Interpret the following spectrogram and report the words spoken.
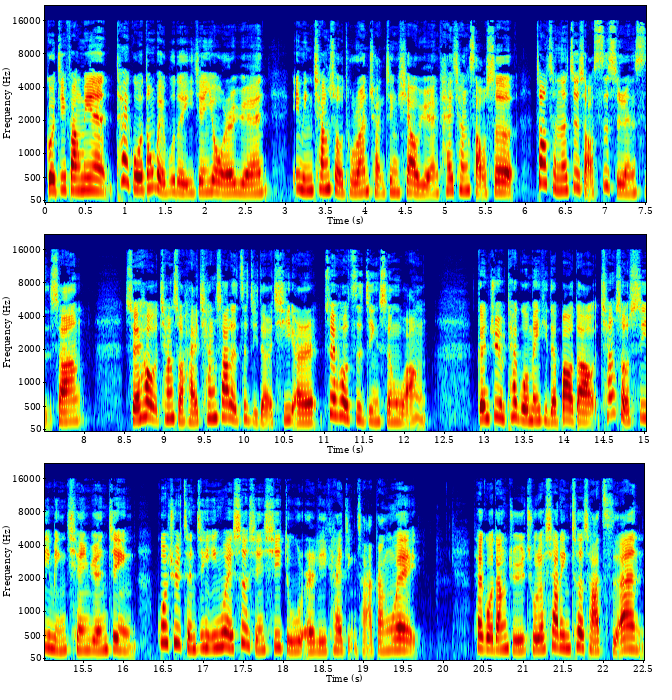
国际方面，泰国东北部的一间幼儿园，一名枪手突然闯进校园，开枪扫射，造成了至少四十人死伤。随后，枪手还枪杀了自己的妻儿，最后自尽身亡。根据泰国媒体的报道，枪手是一名前员警，过去曾经因为涉嫌吸毒而离开警察岗位。泰国当局除了下令彻查此案，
